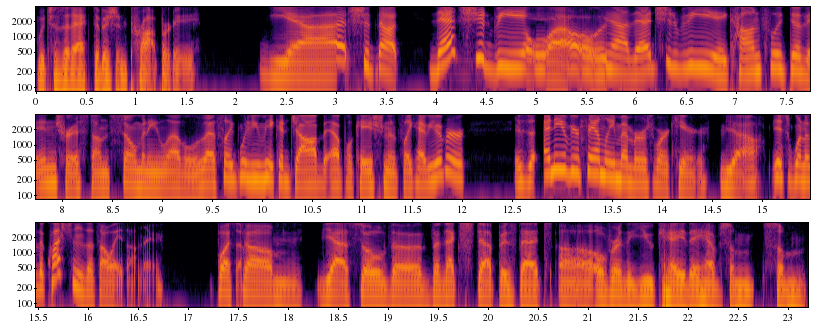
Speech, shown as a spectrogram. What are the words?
which is an Activision property. Yeah. That should not That should be. wow. Yeah, that should be a conflict of interest on so many levels. That's like when you make a job application, it's like, have you ever, is any of your family members work here? Yeah. It's one of the questions that's always on there. But So- um, yeah. So the the next step is that uh, over in the UK they have some some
